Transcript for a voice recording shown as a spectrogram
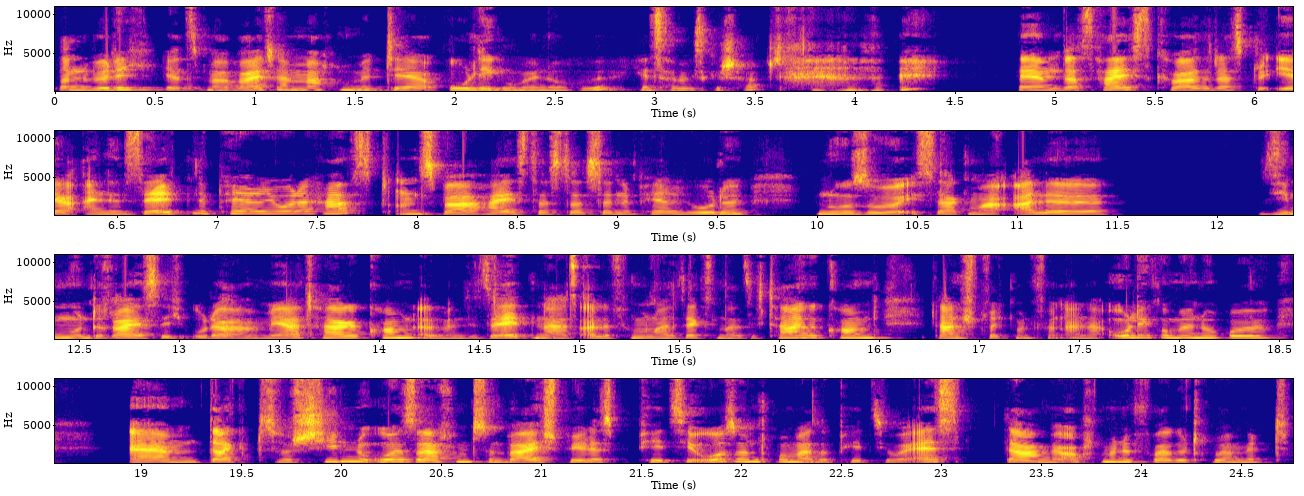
Dann würde ich jetzt mal weitermachen mit der Oligomenorrhoe. Jetzt habe ich es geschafft. ähm, das heißt quasi, dass du eher eine seltene Periode hast. Und zwar heißt das, dass deine Periode nur so, ich sag mal, alle 37 oder mehr Tage kommt, also wenn sie seltener als alle 35, 36 Tage kommt, dann spricht man von einer Oligomenorrhoe. Ähm, da gibt es verschiedene Ursachen, zum Beispiel das PCO-Syndrom, also PCOS. Da haben wir auch schon mal eine Folge drüber mit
